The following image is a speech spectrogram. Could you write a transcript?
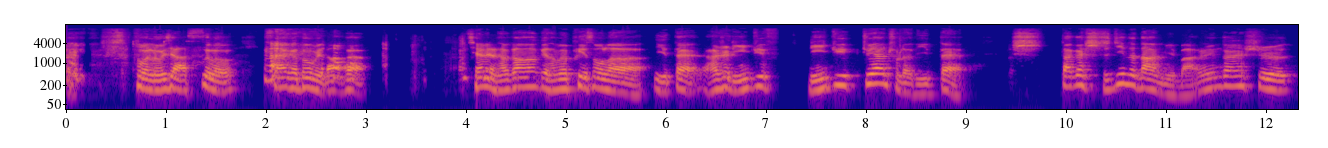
我楼下四楼三个东北大汉，前两天刚刚给他们配送了一袋，还是邻居邻居捐出来的一袋，十大概十斤的大米吧，应该是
